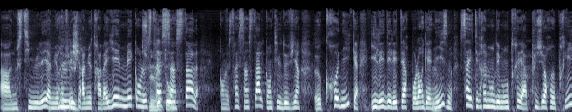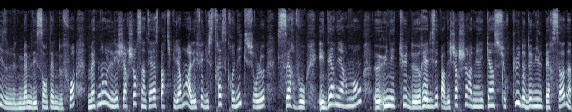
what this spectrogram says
à nous stimuler, à mieux réfléchir, à mieux travailler. Mais quand le stress s'installe, quand le stress s'installe, quand il devient euh, chronique, il est délétère pour l'organisme. Ça a été vraiment démontré à plusieurs reprises, même des centaines de fois. Maintenant, les chercheurs s'intéressent particulièrement à l'effet du stress chronique sur le cerveau. Et dernièrement, euh, une étude réalisée par des chercheurs américains sur plus de 2000 personnes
